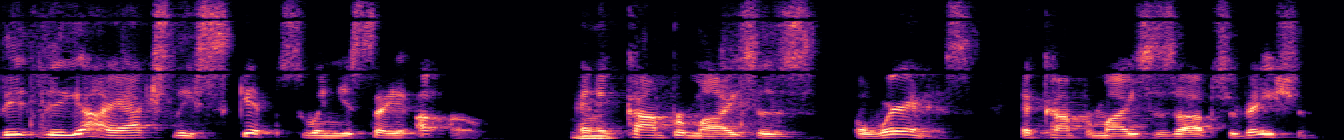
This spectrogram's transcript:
The, the eye actually skips when you say, uh oh, and it compromises awareness. It compromises observation,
